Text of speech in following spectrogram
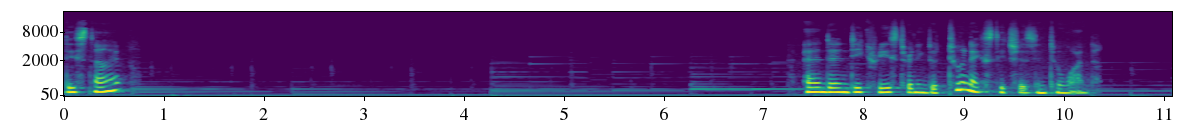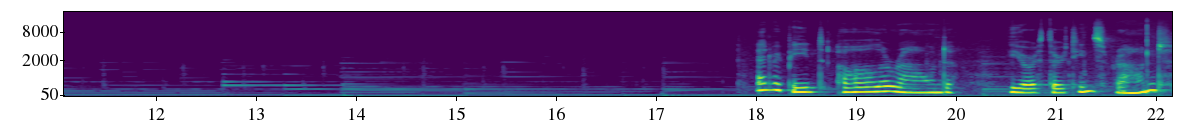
this time and then decrease turning the two next stitches into one. And repeat all around your 13th round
